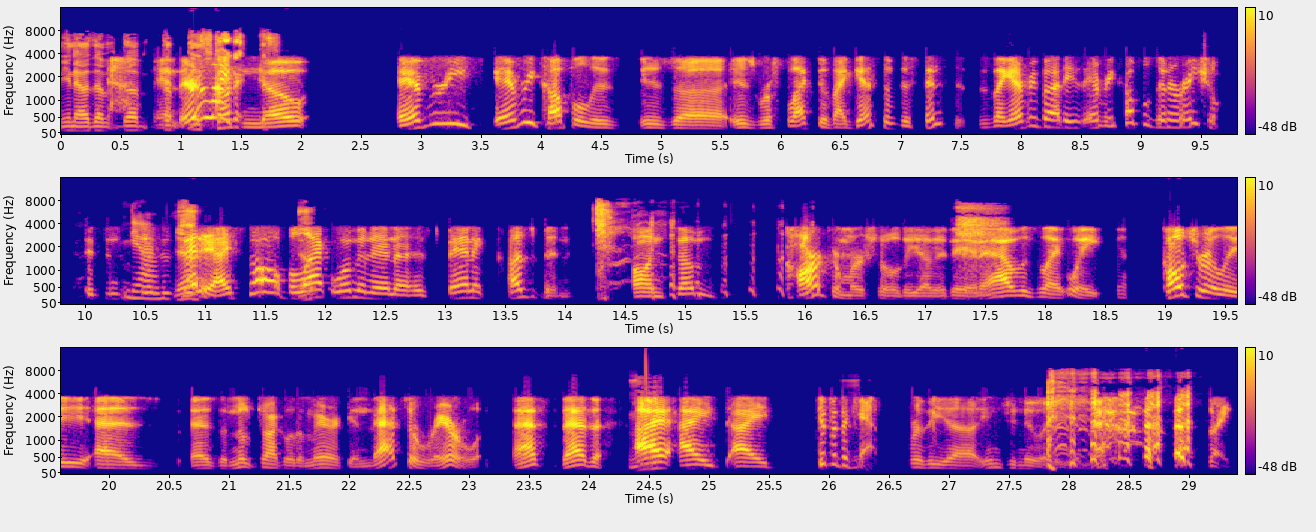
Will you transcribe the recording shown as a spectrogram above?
You know, the the, the they're started- like no. Every every couple is is uh is reflective, I guess, of the census. It's like everybody's every couple's interracial. It's, in, Yeah. it's Yeah. I saw a black woman and a Hispanic husband on some car commercial the other day, and I was like, wait, culturally, as as a milk chocolate American, that's a rare one. That's that's a, Mm. I I I tip of the cap for the uh, ingenuity. in that. It's like,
